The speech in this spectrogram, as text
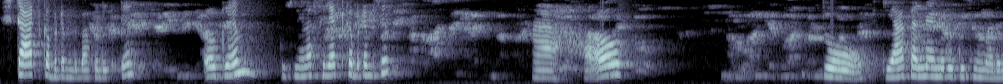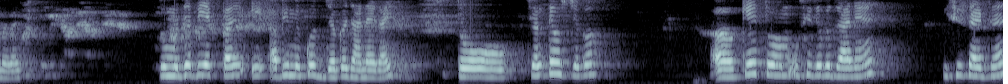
स्टार्ट का बटन दबा के देखते हैं। ओके कुछ नहीं रहा सिलेक्ट का बटन से। हाँ हाँ। तो क्या करना है मेरे को कुछ नहीं मालूम है गाइस तो मुझे भी एक कल अभी मेरे को एक जगह जाना है गाइस तो चलते हैं उस जगह। ओके तो हम उसी जगह जा रहे हैं। इसी साइड से।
